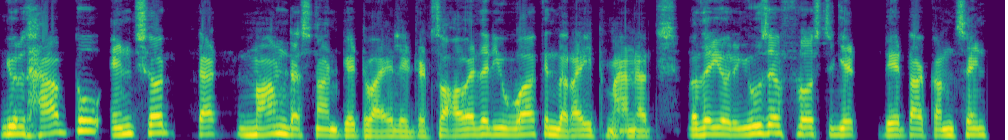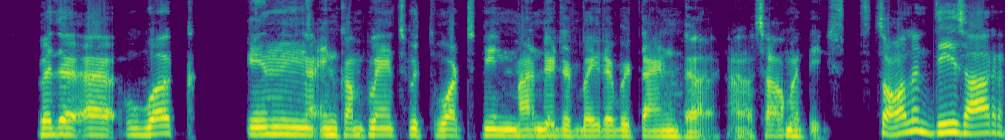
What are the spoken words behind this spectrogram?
you'll have to ensure that norm does not get violated. So, whether you work in the right manner, whether your user flows to get data consent, whether uh, work in in compliance with what's been mandated by ReBIT and uh, uh, So, all of these are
